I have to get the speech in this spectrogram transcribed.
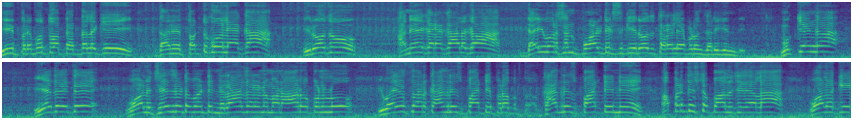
ఈ ప్రభుత్వ పెద్దలకి దాన్ని తట్టుకోలేక ఈరోజు అనేక రకాలుగా డైవర్షన్ పాలిటిక్స్కి ఈరోజు తెరలేపడం జరిగింది. ముఖ్యంగా ఏదైతే వాళ్ళు చేసినటువంటి నిరాదరణ మన ఆరోపణలు ఈ వైఎస్ఆర్ కాంగ్రెస్ పార్టీ కాంగ్రెస్ పార్టీని అప్రతిష్ట పాలు చేయాలా? వాళ్ళకి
